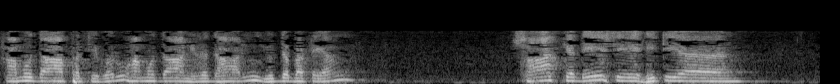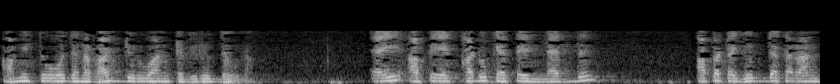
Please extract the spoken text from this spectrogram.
හමුදාපතිවරු හමුදා නිලධාරීන් යුද්ධ බටයන් ශාක්‍ය දේශයේ හිටිය අමිතෝදන රජුරවන්ට විරුද්ධ වුණා. ඇයි අපේ කඩු කැපෙන්නේ නැද්ද? අපට යුද්ධ කරන්න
